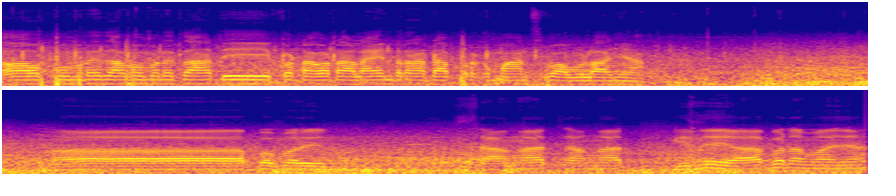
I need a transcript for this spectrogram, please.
uh, pemerintah-pemerintah di kota-kota lain terhadap perkembangan sepak bolanya? eh, pemerintah sangat sangat gini ya apa namanya?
